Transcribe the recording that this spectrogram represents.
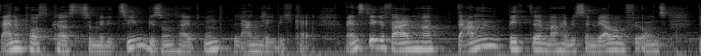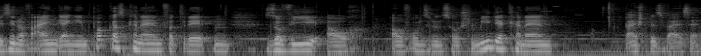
deinem Podcast zur Medizin, Gesundheit und Langlebigkeit. Wenn es dir gefallen hat, dann bitte mach ein bisschen Werbung für uns. Wir sind auf allen gängigen Podcast-Kanälen vertreten, sowie auch auf unseren Social-Media-Kanälen, beispielsweise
